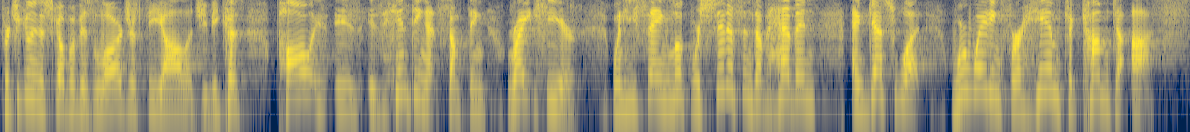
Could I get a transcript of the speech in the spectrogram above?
particularly in the scope of his larger theology? Because Paul is, is, is hinting at something right here when he's saying, look, we're citizens of heaven, and guess what? We're waiting for him to come to us.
